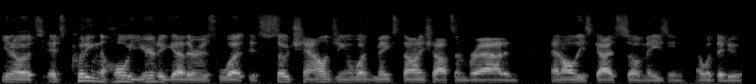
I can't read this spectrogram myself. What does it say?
you know, it's it's putting the whole year together is what is so challenging and what makes Donny Schatz and Brad and and all these guys so amazing at what they do.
